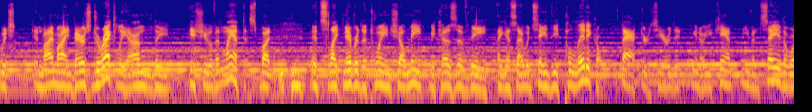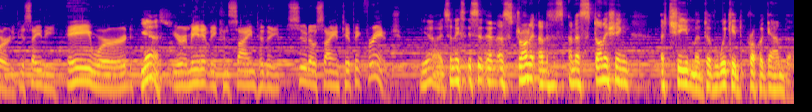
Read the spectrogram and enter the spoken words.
which, in my mind, bears directly on the issue of Atlantis. But mm-hmm. it's like never the twain shall meet because of the, I guess I would say, the political factors here. That you know you can't even say the word. If you say the a word, yes, you're immediately consigned to the pseudo scientific fringe. Yeah, it's an it's an, astron- an astonishing achievement of wicked propaganda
